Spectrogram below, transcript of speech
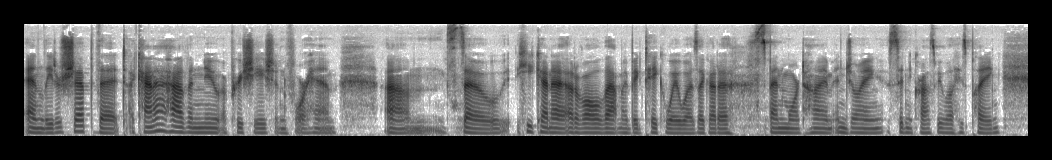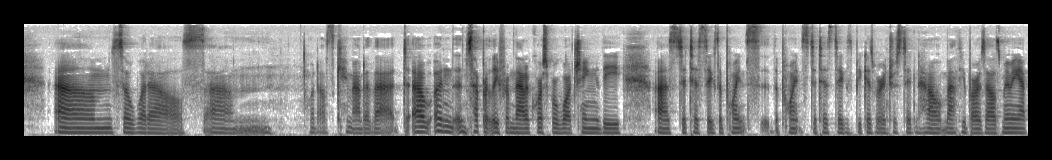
and leadership that I kind of have a new appreciation for him. Um, so he kind of, out of all that, my big takeaway was I got to spend more time enjoying Sidney Crosby while he's playing. Um, so what else? Um, what else came out of that? Uh, and, and, separately from that, of course, we're watching the uh, statistics, the points, the point statistics, because we're interested in how Mathew Barzal is moving up.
